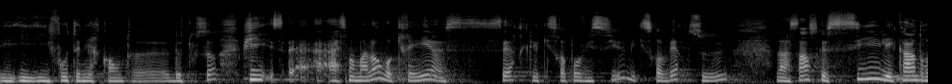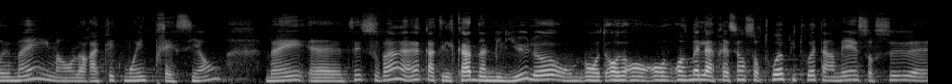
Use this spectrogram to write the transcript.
il, faut tenir compte euh, de tout ça. Puis, à ce moment-là, on va créer un cercle qui ne sera pas vicieux, mais qui sera vertueux, dans le sens que si les cadres eux-mêmes, on leur applique moins de pression, bien, euh, tu sais, souvent, hein, quand tu es le cadre dans le milieu, là, on, on, on, on, met de la pression sur toi, puis toi, tu en mets sur ceux euh,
